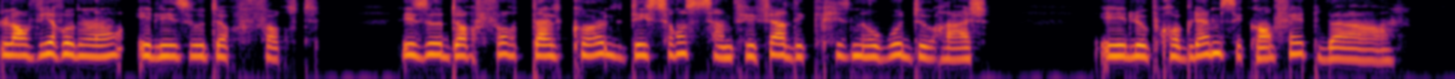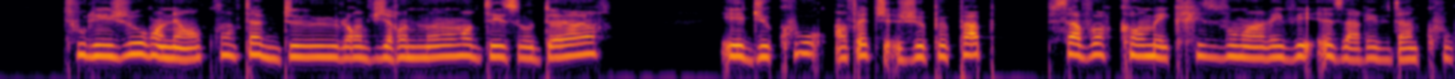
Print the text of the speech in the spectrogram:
l'environnement et les odeurs fortes. Les odeurs fortes d'alcool, d'essence, ça me fait faire des crises neuro de rage. Et le problème, c'est qu'en fait, bah, tous les jours, on est en contact de l'environnement, des odeurs. Et du coup, en fait, je ne peux pas savoir quand mes crises vont arriver. Elles arrivent d'un coup.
